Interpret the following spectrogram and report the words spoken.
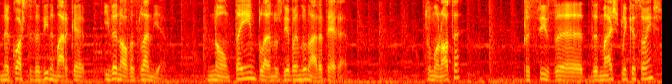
na costa da Dinamarca e da Nova Zelândia. Não têm planos de abandonar a Terra. Tomou nota? Precisa de mais explicações?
